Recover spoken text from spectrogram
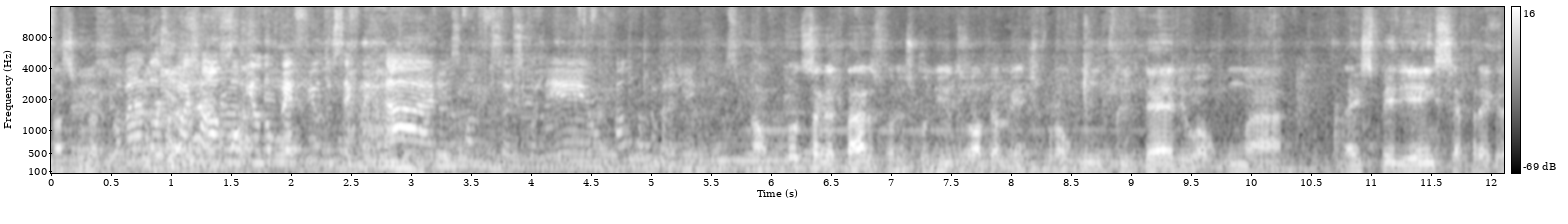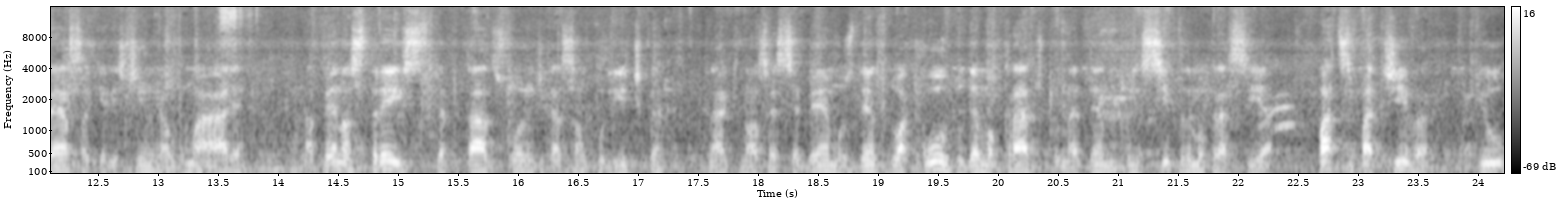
na segunda-feira. Governador, você pode falar um pouquinho do perfil dos secretários, como o senhor escolheu? Fala um pouquinho pra gente. Não, todos os secretários foram escolhidos, obviamente, por algum critério, alguma né, experiência pregressa que eles tinham em alguma área. Apenas três deputados foram indicação política, né, que nós recebemos dentro do acordo democrático, né, dentro do princípio da democracia participativa que, o,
